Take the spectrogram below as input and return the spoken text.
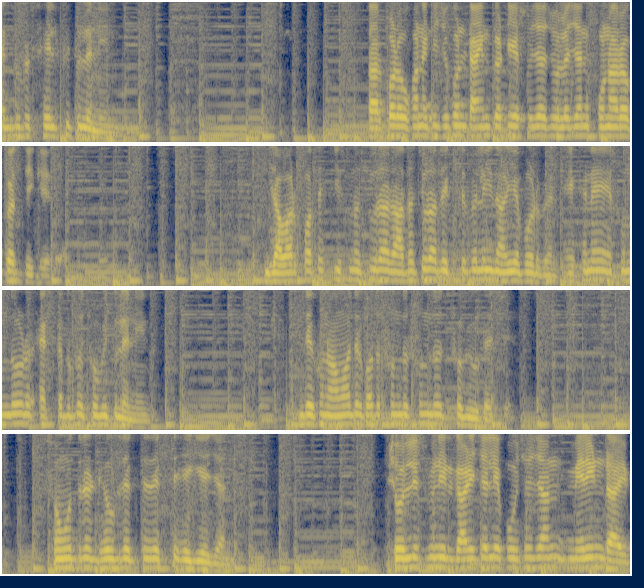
এক দুটো সেলফি তুলে নিন। তারপর ওখানে কিছুক্ষণ টাইম কাটিয়ে সোজা চলে যান কোনারকের দিকে। যাওয়ার পথে কৃষ্ণচূড়া রাধাচূড়া দেখতে পেলেই দাঁড়িয়ে পড়বেন। এখানে সুন্দর একটা দুটো ছবি তুলে নিন। দেখুন আমাদের কত সুন্দর সুন্দর ছবি উঠেছে। সমুদ্রের ঢেউ দেখতে দেখতে এগিয়ে যান। চল্লিশ মিনিট গাড়ি চালিয়ে পৌঁছে যান মেরিন ড্রাইভ।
